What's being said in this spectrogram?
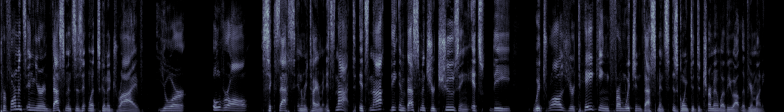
performance in your investments isn't what's going to drive your overall success in retirement. It's not. It's not the investments you're choosing. It's the withdrawals you're taking from which investments is going to determine whether you outlive your money.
